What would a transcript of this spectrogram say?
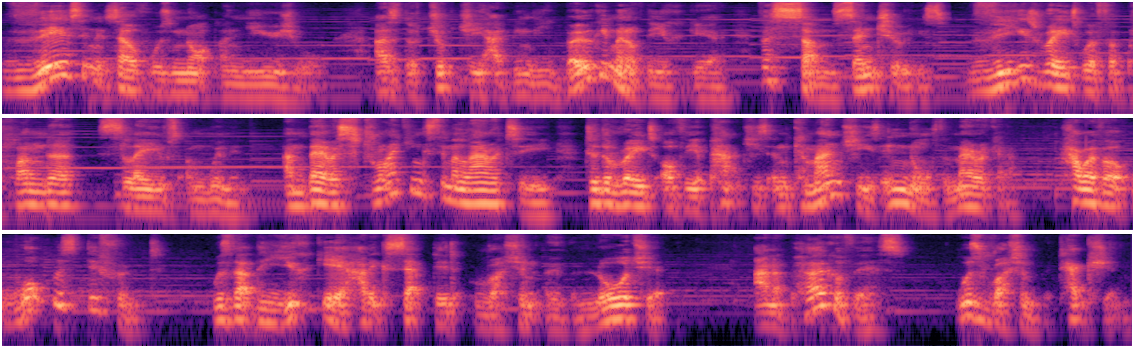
This in itself was not unusual, as the Chukchi had been the bogeymen of the Yukagir for some centuries. These raids were for plunder, slaves and women, and bear a striking similarity to the raids of the Apaches and Comanches in North America. However, what was different was that the Yukagir had accepted Russian overlordship, and a perk of this was Russian protection.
